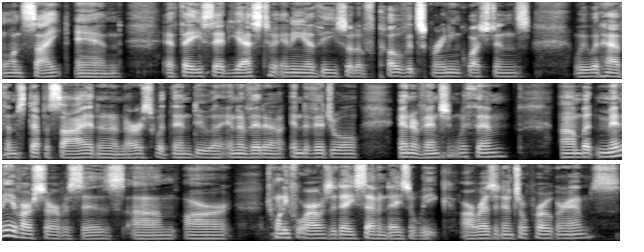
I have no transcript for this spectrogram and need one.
on site and if they said yes to any of the sort of covid screening questions we would have them step aside and a nurse would then do an individual intervention with them um, but many of our services um, are 24 hours a day, seven days a week. Our residential programs,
